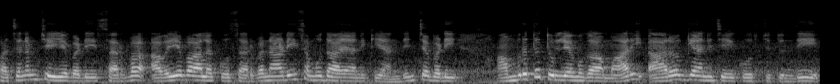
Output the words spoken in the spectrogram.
పచనం చేయబడి సర్వ అవయవాలకు సర్వనాడీ సముదాయానికి అందించబడి అమృత తుల్యముగా మారి ఆరోగ్యాన్ని చేకూర్చుతుంది.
